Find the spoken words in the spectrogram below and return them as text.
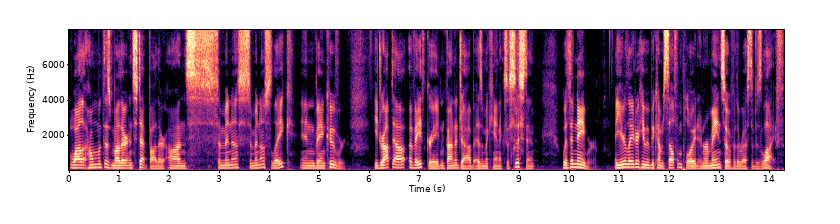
while at home with his mother and stepfather on Somenos, Somenos Lake in Vancouver. He dropped out of eighth grade and found a job as a mechanic's assistant with a neighbor. A year later, he would become self employed and remain so for the rest of his life.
